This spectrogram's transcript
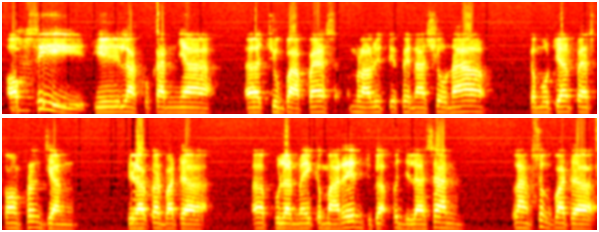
Opsi dilakukannya uh, jumpa pers melalui TV nasional, kemudian press conference yang dilakukan pada uh, bulan Mei kemarin juga penjelasan langsung pada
